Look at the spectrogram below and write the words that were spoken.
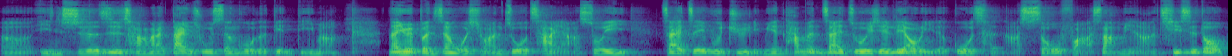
呃饮食的日常来带出生活的点滴嘛。那因为本身我喜欢做菜啊，所以在这一部剧里面，他们在做一些料理的过程啊、手法上面啊，其实都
